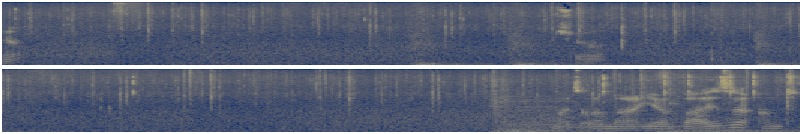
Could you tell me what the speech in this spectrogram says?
Ja. hier Weise und...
